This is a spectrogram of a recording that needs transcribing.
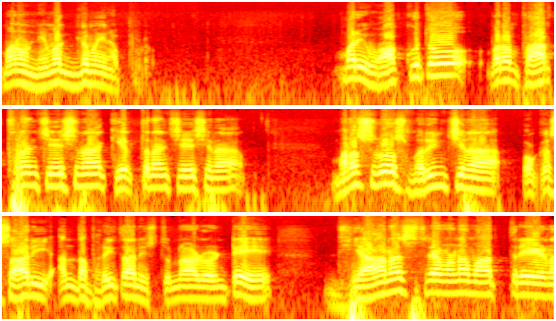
మనం నిమగ్నమైనప్పుడు. మరి వాక్కుతో మనం ప్రార్థన చేసినా కీర్తనం చేసినా మనసులో స్మరించిన ఒకసారి అంత ఫలితాన్ని ఇస్తున్నాడు అంటే ధ్యాన శ్రవణ మాత్రేణ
